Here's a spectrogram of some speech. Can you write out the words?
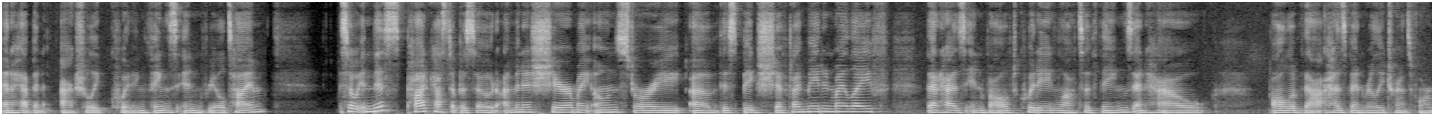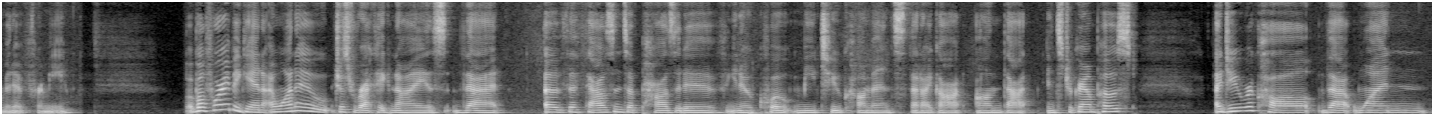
and I have been actually quitting things in real time. So, in this podcast episode, I'm going to share my own story of this big shift I've made in my life that has involved quitting lots of things and how all of that has been really transformative for me. But before I begin, I want to just recognize that of the thousands of positive, you know, quote, Me Too comments that I got on that Instagram post, I do recall that one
